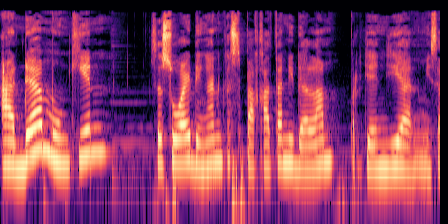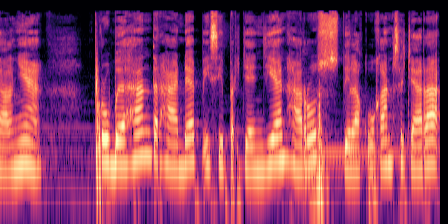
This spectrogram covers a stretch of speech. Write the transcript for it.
ada mungkin sesuai dengan kesepakatan di dalam perjanjian. Misalnya, perubahan terhadap isi perjanjian harus dilakukan secara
